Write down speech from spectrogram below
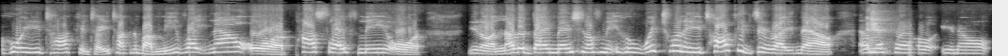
who are you talking to are you talking about me right now or past life me or you know another dimension of me who which one are you talking to right now and i'm like well you know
